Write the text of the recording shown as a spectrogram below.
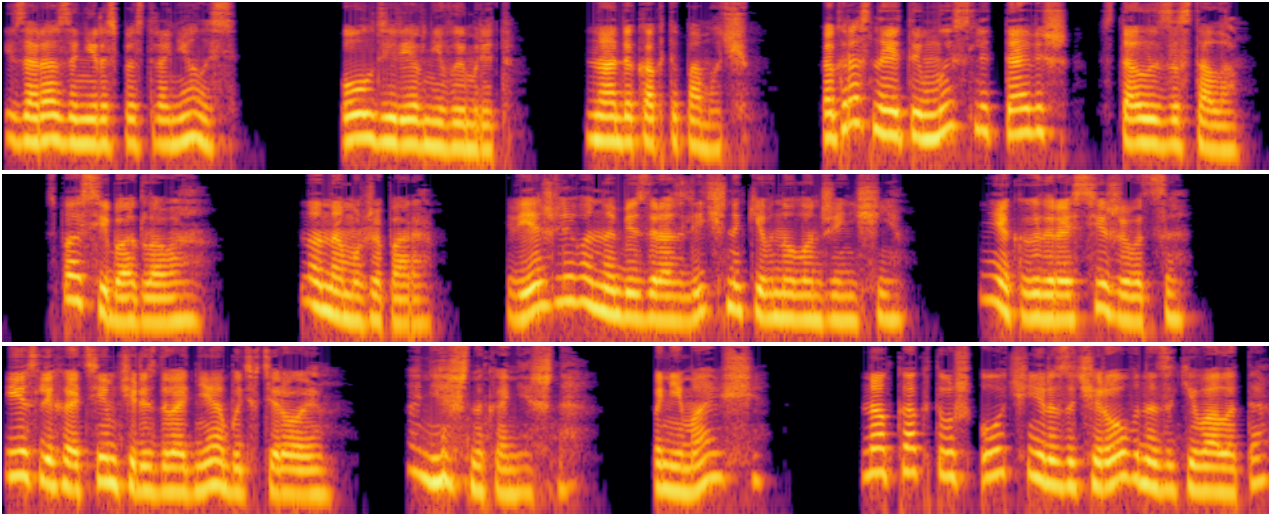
и зараза не распространялась, пол деревни вымрет. Надо как-то помочь. Как раз на этой мысли Тавиш встал из-за стола. «Спасибо, Адлава. Но нам уже пора». Вежливо, но безразлично кивнул он женщине. «Некогда рассиживаться, если хотим через два дня быть в Терое». «Конечно, конечно». Понимающе. Но как-то уж очень разочарованно закивала та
